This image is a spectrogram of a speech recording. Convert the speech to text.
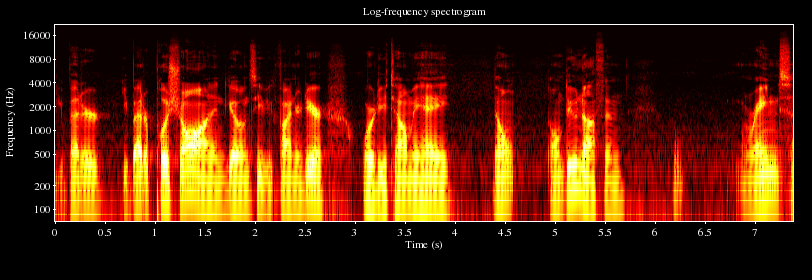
you better you better push on and go and see if you can find your deer, or do you tell me, hey, don't don't do nothing. Rain's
